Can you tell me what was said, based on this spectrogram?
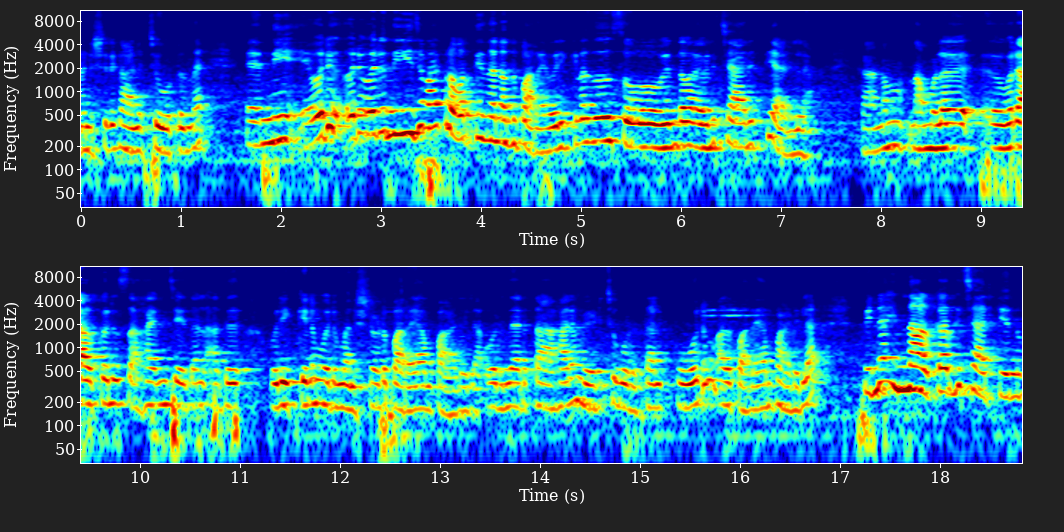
മനുഷ്യർ കാണിച്ചു കൂട്ടുന്ന നീ ഒരു ഒരു ഒരു നീചമായ പ്രവൃത്തി എന്ന് തന്നെ അത് പറയാം. ഒരിക്കലും അത് എന്താ പറയുക ഒരു ചാരിറ്റി അല്ല. കാരണം നമ്മൾ ഒരാൾക്കൊരു സഹായം ചെയ്താൽ അത് ഒരിക്കലും ഒരു മനുഷ്യനോട് പറയാൻ പാടില്ല. ഒരു നേരത്തെ ആഹാരം മേടിച്ചു കൊടുത്താൽ പോലും അത് പറയാൻ പാടില്ല. പിന്നെ ഇന്ന് ആൾക്കാർക്ക് ചാരിറ്റി എന്ന്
